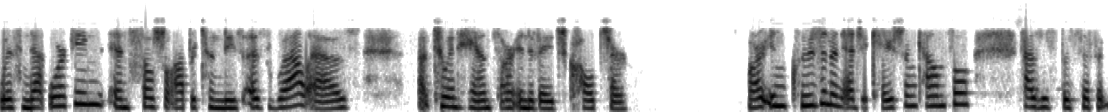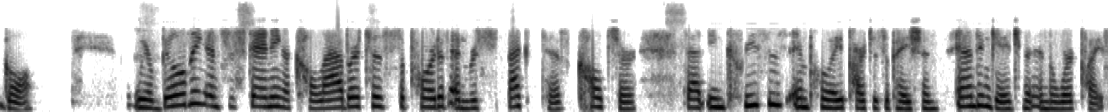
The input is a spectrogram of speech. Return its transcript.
with networking and social opportunities as well as uh, to enhance our InnovAge culture. Our Inclusion and Education Council has a specific goal. We are building and sustaining a collaborative, supportive, and respectful culture that increases employee participation and engagement in the workplace.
